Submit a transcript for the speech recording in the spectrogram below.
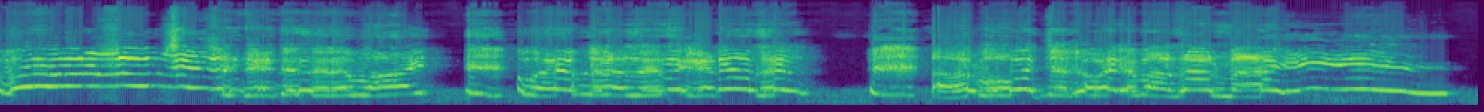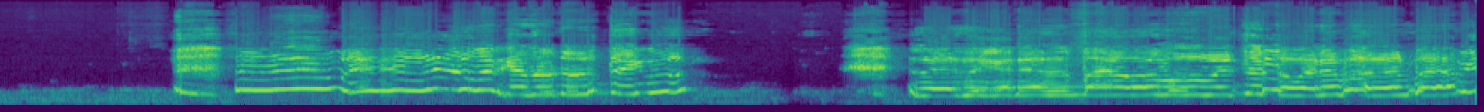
ভাই আমার সব শেষ হয়ে যাইতেছে রে ভাই। ভাই আপনারা সেখানে আছেন আমার বউ বাচ্চা সবাই বাঁচান ভাই, সেখানে ভাই আমার বউ বাচ্চা সবাই রে ভাই আমি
